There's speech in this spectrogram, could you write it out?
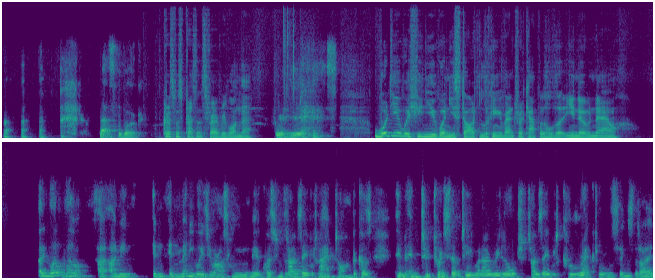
That's the book. Christmas presents for everyone there. Yes. What do you wish you knew when you started looking at venture capital that you know now? Uh, well, well, I, I mean, in, in many ways, you're asking me a question that I was able to act on because in, in 2017, when I relaunched it, I was able to correct all the things that I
